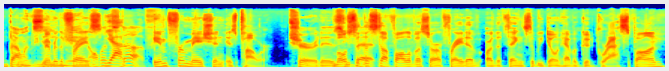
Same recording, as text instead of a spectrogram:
balancing. Remember the phrase? all that Yeah. stuff. Information is power. Sure, it is. Most You of the stuff all of us are afraid of are the things that we don't have a good grasp on.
